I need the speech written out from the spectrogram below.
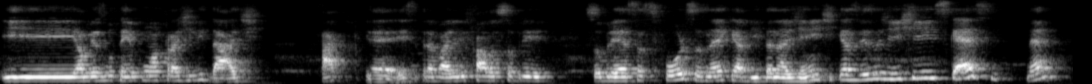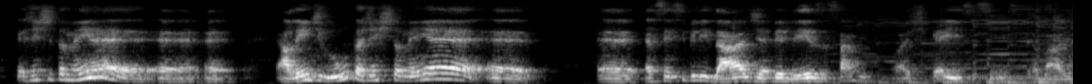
e ao mesmo tempo uma fragilidade, saca? É, esse trabalho ele fala sobre, sobre essas forças, né, que habitam na gente, que às vezes a gente esquece, né, que a gente também é, é, é além de luta, a gente também é, é, é, é sensibilidade, é beleza, sabe? Eu acho que é isso, assim, esse trabalho.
